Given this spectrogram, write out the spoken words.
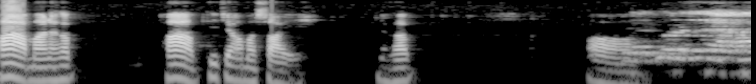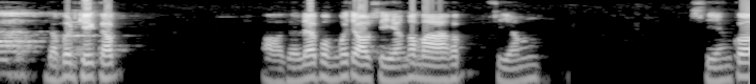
ภาพมานะครับ ภาพที่จะเอามาใส่นะครับดับเบิลคลิกครับเสร็จแล้วผมก็จะเอาเสียงเข้ามาครับ เสียง เสียงก็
